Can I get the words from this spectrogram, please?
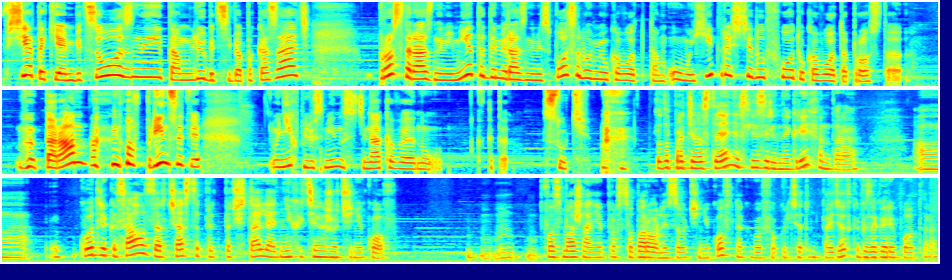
все такие амбициозные, там любят себя показать, просто разными методами, разными способами. У кого-то там ум и хитрость идут в ход, у кого-то просто таран, но, в принципе, у них плюс-минус одинаковая, ну, как это, суть. Это противостояние Слизерина и Гриффиндора. А Годрик и Салазар часто предпочитали одних и тех же учеников. Возможно, они просто боролись за учеников, на какой факультет он пойдет, как за Гарри Поттера.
